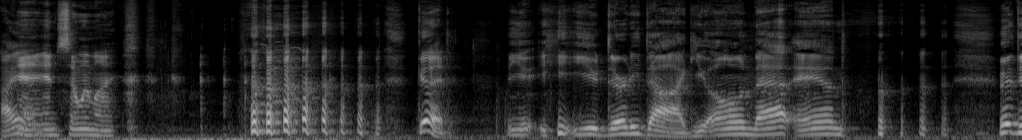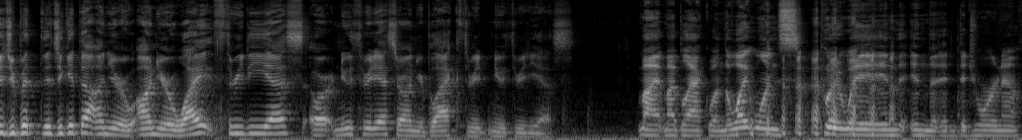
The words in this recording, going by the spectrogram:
i and, am and so am I. Good. You you dirty dog. You own that and did you did you get that on your on your white 3DS or new 3DS or on your black 3 new 3DS? my my black one. The white one's put away in the in the, in the drawer now.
